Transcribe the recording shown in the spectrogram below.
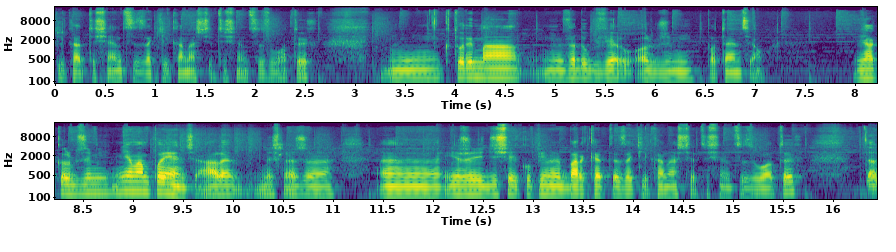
kilka tysięcy, za kilkanaście tysięcy złotych, mm, który ma mm, według wielu olbrzymi potencjał. Jak olbrzymi? Nie mam pojęcia, ale myślę, że e, jeżeli dzisiaj kupimy barketę za kilkanaście tysięcy złotych, to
